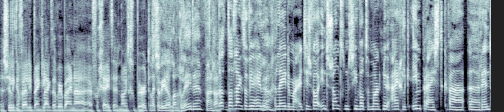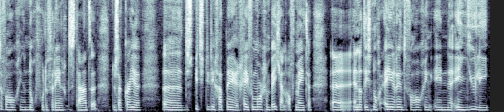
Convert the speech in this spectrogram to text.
Silicon Valley Bank lijkt alweer bijna vergeten en nooit gebeurd. Dat lijkt alweer heel lang geleden. Dat, dat lijkt alweer heel ja. lang geleden. Maar het is wel interessant om te zien wat de markt nu eigenlijk inprijst qua uh, renteverhogingen nog voor de Verenigde Staten. Dus daar kan je uh, de speech die hij gaat geven morgen een beetje aan afmeten. Uh, en dat is nog één renteverhoging in, in juli.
